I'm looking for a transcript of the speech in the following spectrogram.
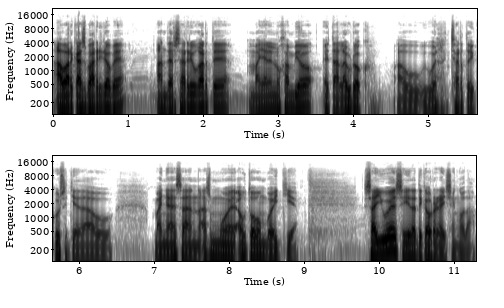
abarkaz barriro be, Ander Sarri Ugarte, Maialen Lujanbio eta Laurok. Hau, igual, txarto ikusite da, hau, baina esan asmue autobombo eikie. Saiue, segidatik aurrera izango da.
